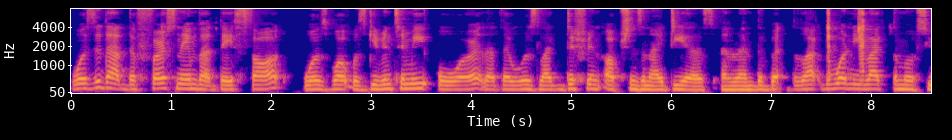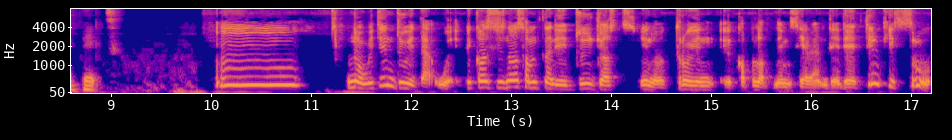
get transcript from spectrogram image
was it that the first name that they thought was what was given to me, or that there was like different options and ideas, and then the the, the one you liked the most you picked? Mm, no, we didn't do it that way because it's not something that they do just, you know, throw in a couple of names here and there. They think it through.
